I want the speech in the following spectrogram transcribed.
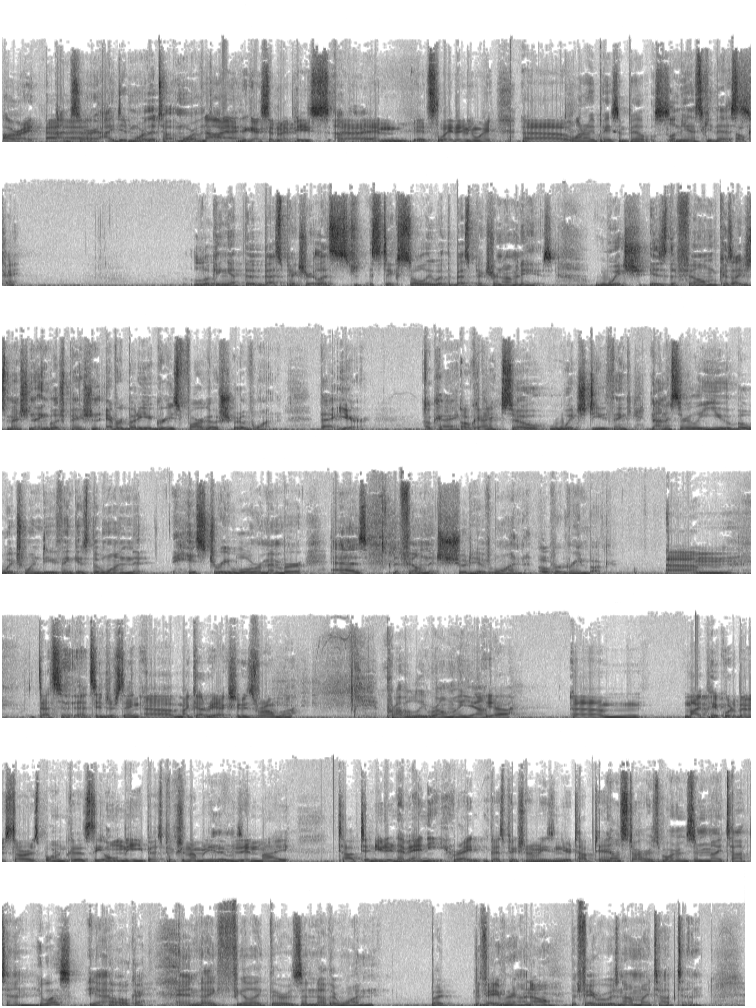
All right. Uh, I'm sorry, I did more of the to- more of the. No. I, I think I said my piece, uh, and it's late anyway. Uh, why don't we pay some bills? Let me ask you this. Okay. Looking at the best picture let's st- stick solely with the best picture nominees which is the film because i just mentioned english patient everybody agrees fargo should have won that year okay Okay. so which do you think not necessarily you but which one do you think is the one that history will remember as the film that should have won over green book That's that's interesting. Uh, my gut reaction is Roma. probably roma yeah Yeah. Um, my pick would have been A Star Is Born because that's the only Best Picture nominee that Mm-hmm. was in my top ten. You didn't have any, right? Best Picture nominees in your top ten? no star is born was in my top 10 it was. Yeah. Oh, okay. And I feel like there was another one, but The Favorite? not. No. the favorite was not in my top ten.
